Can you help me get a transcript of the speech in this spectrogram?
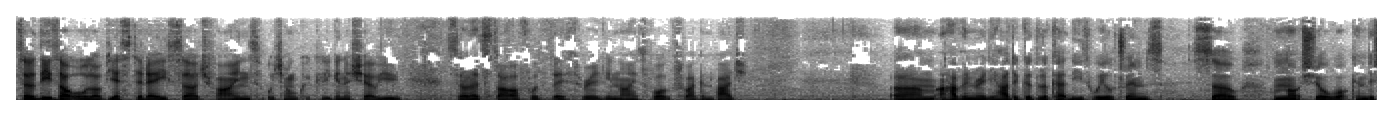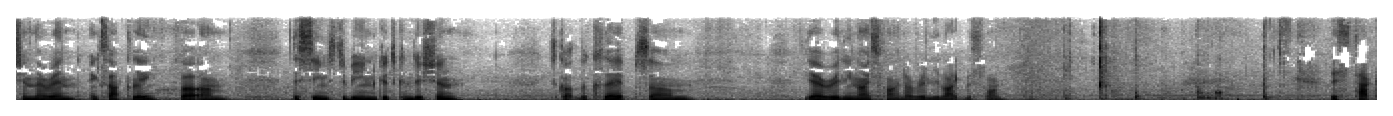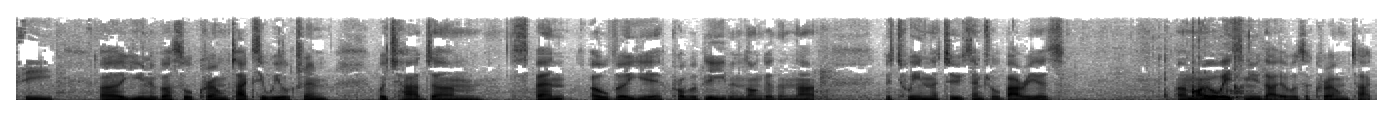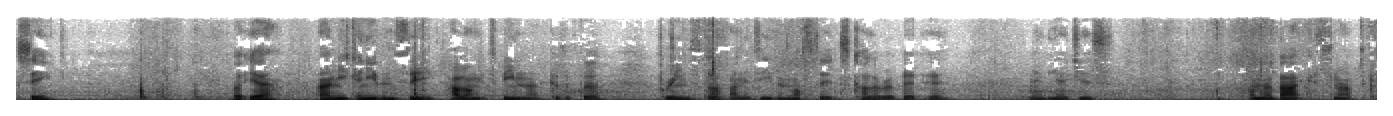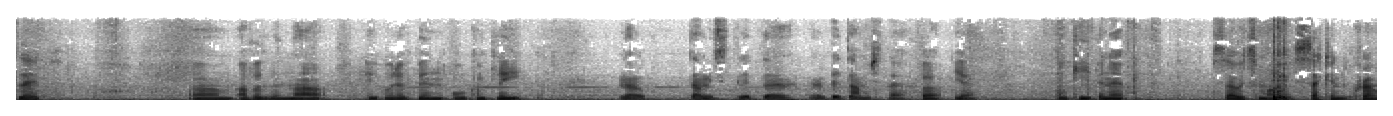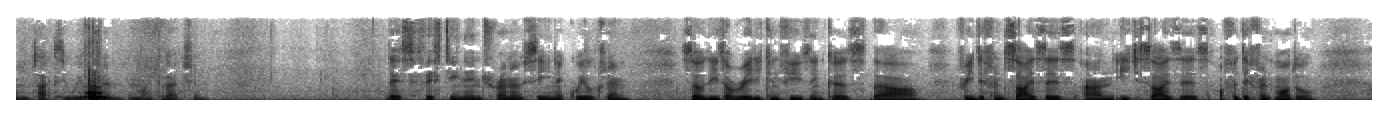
So these are all of yesterday's search finds, which I'm quickly going to show you. So let's start off with this really nice Volkswagen badge. Um, I haven't really had a good look at these wheel trims, so I'm not sure what condition they're in exactly, but um, this seems to be in good condition. It's got the clips, um, yeah, really nice find. I really like this one. This taxi uh, universal chrome taxi wheel trim, which had um, spent over a year, probably even longer than that, between the two central barriers. Um, I always knew that it was a chrome taxi, but yeah, and you can even see how long it's been there because of the green stuff, and it's even lost its color a bit here near the edges. On the back, snapped clip. Um, other than that, it would have been all complete. No, damaged clip there and a bit damaged there, but yeah, I'm keeping it. So it's my second chrome taxi wheel trim in my collection. This 15 inch Renault Scenic wheel trim. So these are really confusing because there are three different sizes and each size is of a different model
